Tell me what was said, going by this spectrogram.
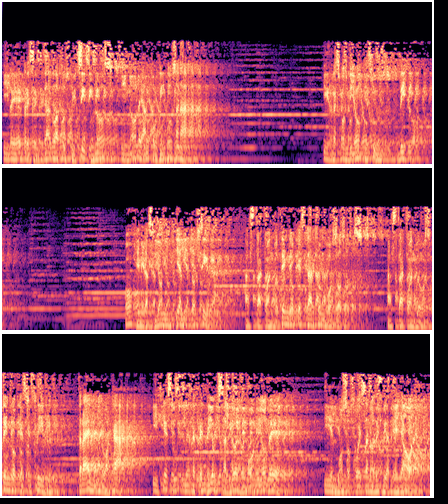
Y le he presentado a tus discípulos, y no le han podido sanar. Y respondió Jesús, dijo, Oh generación infiel y torcida, ¿hasta cuándo tengo que estar con vosotros? ¿Hasta cuándo os tengo que sufrir? Tráemelo acá. Y Jesús le reprendió y salió el demonio de él. Y el mozo fue sano desde aquella hora.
